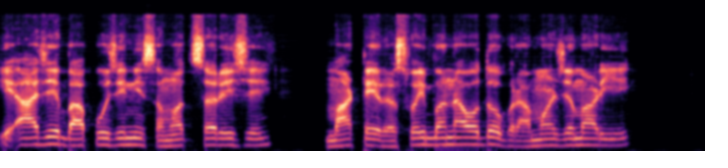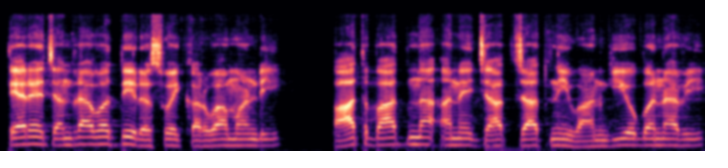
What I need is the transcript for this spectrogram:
કે, આજે બાપુજીની સંવત્સરી છે. માટે રસોઈ બનાવો તો બ્રાહ્મણ જમાડીએ. ત્યારે ચંદ્રાવતી રસોઈ કરવા માંડી. ભાત ભાતના અને જાત જાતની વાનગીઓ બનાવી.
